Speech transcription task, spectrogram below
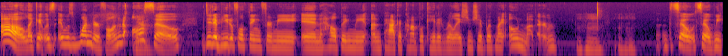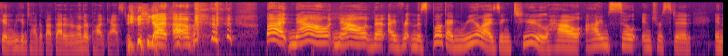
mm-hmm. oh, like it was it was wonderful, and it yeah. also did a beautiful thing for me in helping me unpack a complicated relationship with my own mother. Mm-hmm. Mm-hmm. So so we can we can talk about that in another podcast. yeah. But um, But now, now that I've written this book, I'm realizing too how I'm so interested in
